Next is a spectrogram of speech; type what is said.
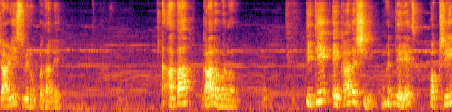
चाळीस विरूप झाले. आता काल बल तिथी एकादशी म्हणजेच पक्षी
